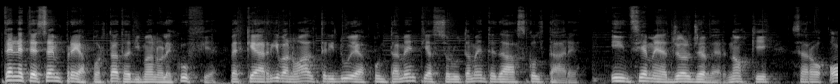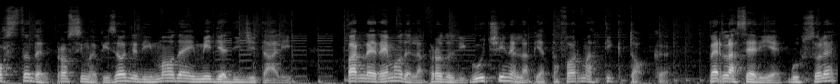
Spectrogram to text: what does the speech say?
Tenete sempre a portata di mano le cuffie, perché arrivano altri due appuntamenti assolutamente da ascoltare. Insieme a Giorgia Vernocchi sarò host del prossimo episodio di Moda e Media Digitali. Parleremo dell'approdo di Gucci nella piattaforma TikTok. Per la serie Bussole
